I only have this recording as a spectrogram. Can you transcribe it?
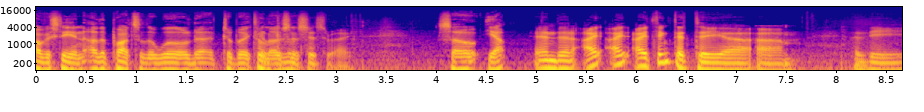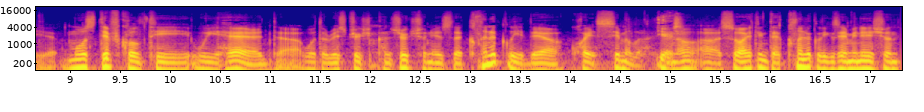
obviously, in other parts of the world, uh, tuberculosis. Tuberculosis, right. So, yep. And then I, I, I think that the uh, um, the most difficulty we had uh, with the restriction constriction is that clinically they are quite similar. Yes. You know, uh, so I think that clinical examination,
